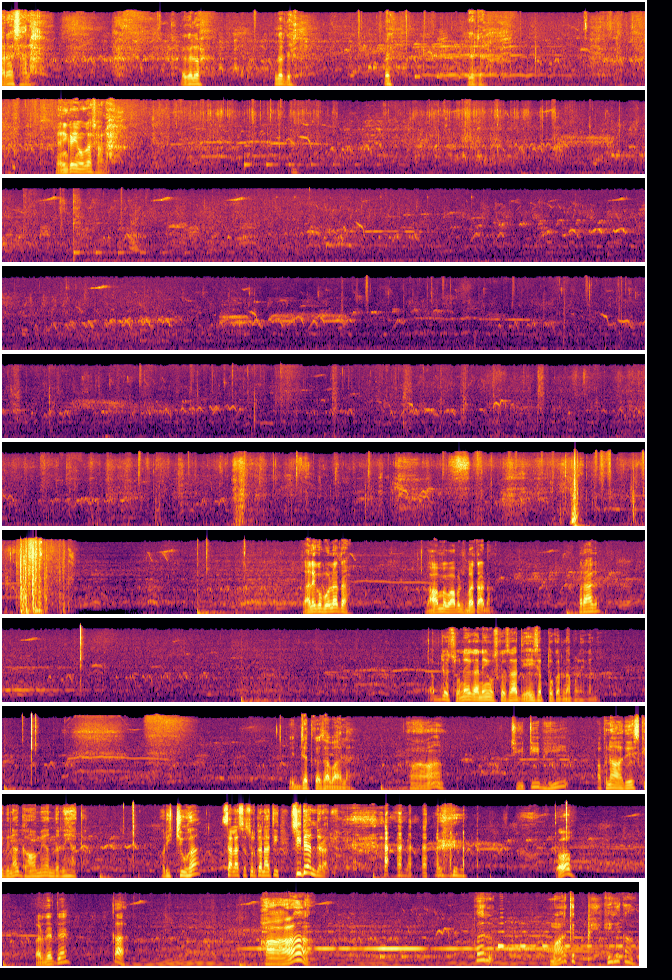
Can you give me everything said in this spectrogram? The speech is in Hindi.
भगा रहा है साला। अगल उधर देख। इधर चल। यहीं कहीं होगा साला। साले को बोला था गाँव में वापस मत आना। पर आ गए अब जो सुनेगा नहीं, उसके साथ यही सब तो करना पड़ेगा ना। इज़्ज़त का सवाल है। हाँ चीटी भी अपना आदेश के बिना गाँव में अंदर नहीं आता। और ये चूहा, साला ससुर का नाती, सीधे अंदर आ गया। तो कर देते हैं? का? हाँ। पर मार के फेंकेंगे कहाँ?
